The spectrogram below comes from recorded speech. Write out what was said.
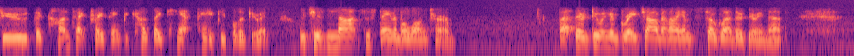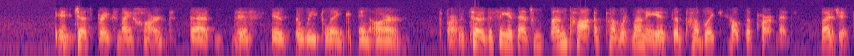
do the contact tracing because they can't pay people to do it, which is not sustainable long term. But they're doing a great job, and I am so glad they're doing that. It just breaks my heart that this is the weak link in our department. So the thing is, that's one pot of public money is the public health department budget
